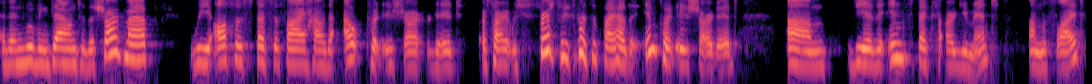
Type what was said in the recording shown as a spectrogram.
and then moving down to the shard map, we also specify how the output is sharded, or sorry, we first we specify how the input is sharded um, via the inspecs argument on the slide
